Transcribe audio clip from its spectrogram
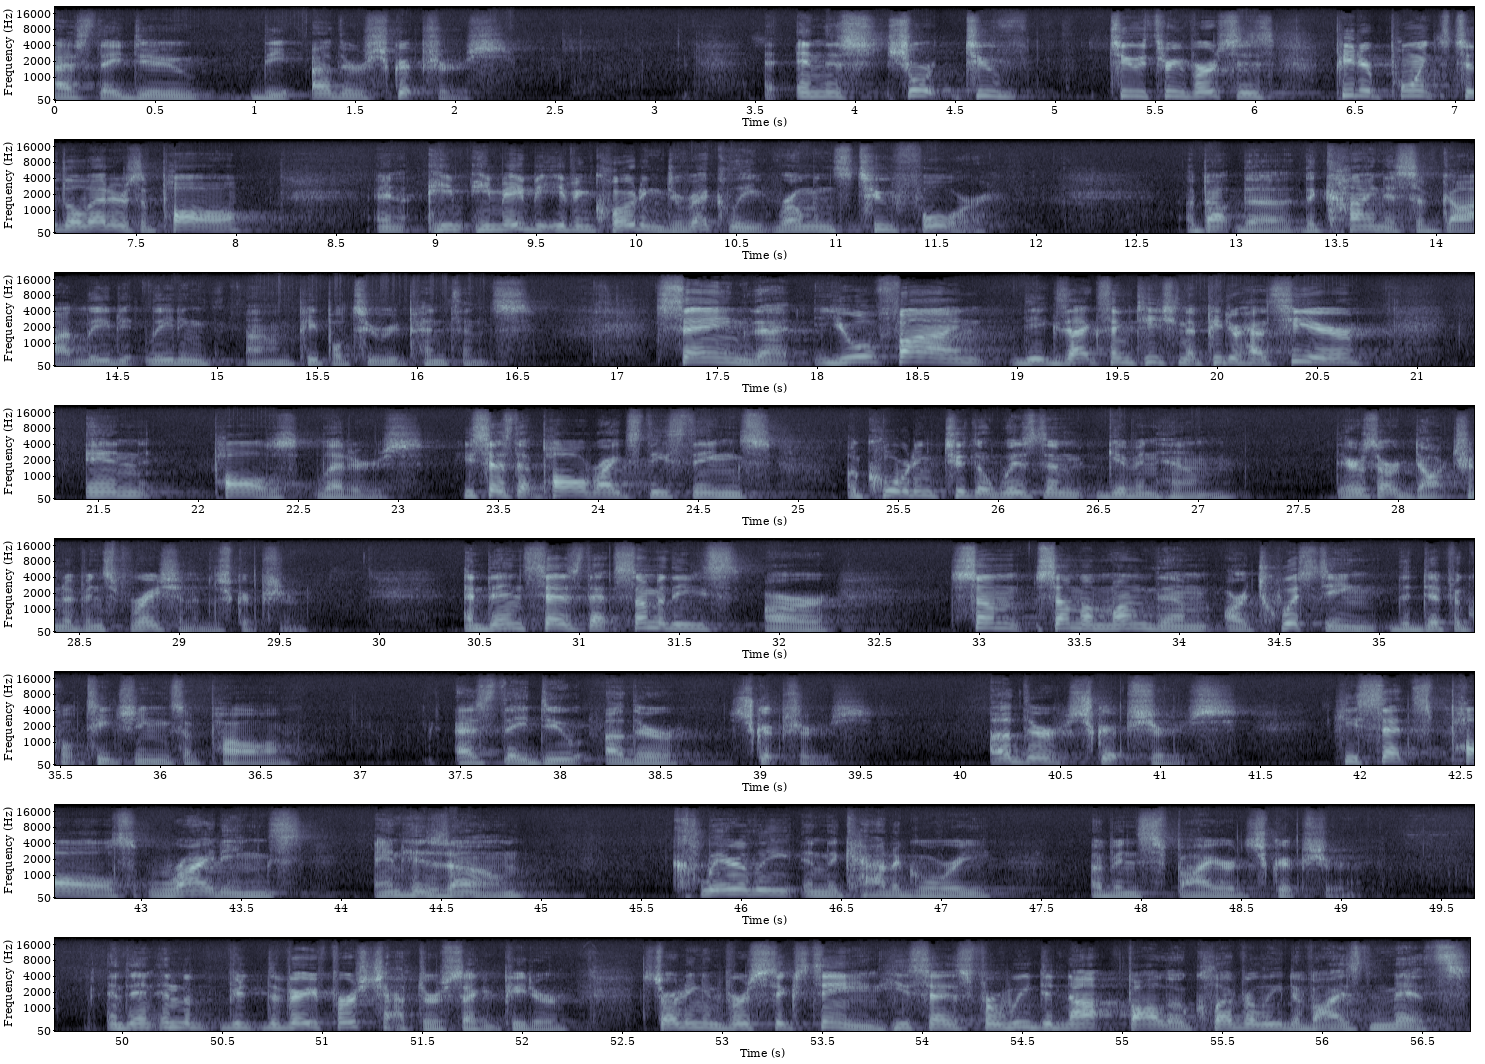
as they do the other scriptures. In this short two, two, three verses, Peter points to the letters of Paul, and he, he may be even quoting directly Romans 2 4 about the, the kindness of God lead, leading um, people to repentance, saying that you'll find the exact same teaching that Peter has here in Paul's letters. He says that Paul writes these things according to the wisdom given him. There's our doctrine of inspiration in the scripture. And then says that some of these are some, some among them are twisting the difficult teachings of Paul as they do other scriptures. Other scriptures. He sets Paul's writings and his own clearly in the category of inspired scripture. And then in the, the very first chapter of 2 Peter, starting in verse 16, he says, For we did not follow cleverly devised myths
